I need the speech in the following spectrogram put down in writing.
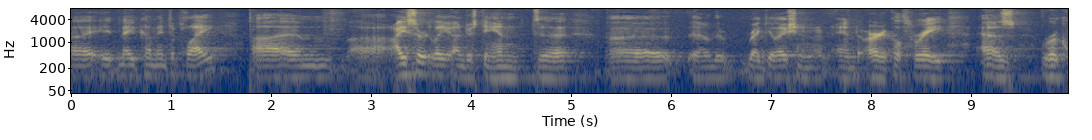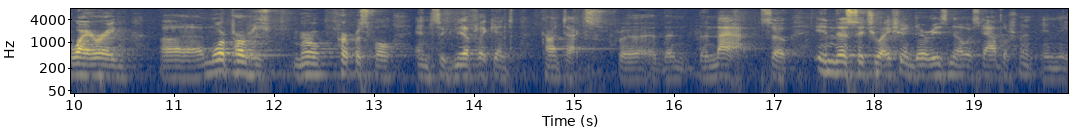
uh, it may come into play. Um, uh, I certainly understand uh, uh, the regulation and Article 3 as requiring more purpose, more purposeful and significant context uh, than, than that. So in this situation, there is no establishment in the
